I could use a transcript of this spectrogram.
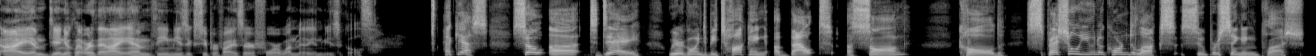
I am Daniel Klintworth, and I am the music supervisor for 1 Million Musicals. Heck yes. So uh, today we are going to be talking about a song called Special Unicorn Deluxe Super Singing Plush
